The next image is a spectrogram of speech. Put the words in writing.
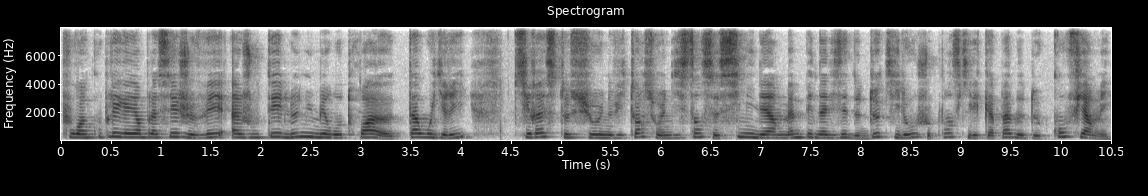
Pour un couplet gagnant placé, je vais ajouter le numéro 3 euh, Tawiri qui reste sur une victoire sur une distance similaire, même pénalisé de 2 kg. Je pense qu'il est capable de confirmer.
